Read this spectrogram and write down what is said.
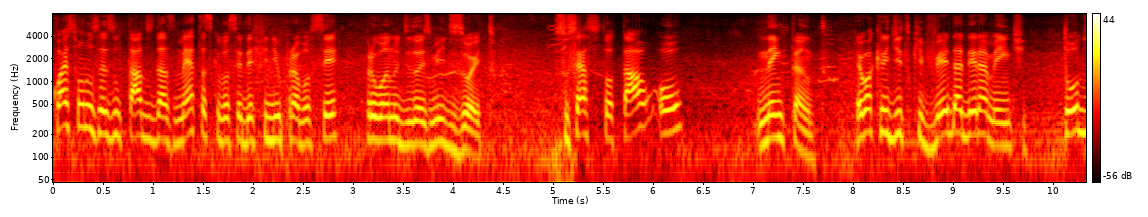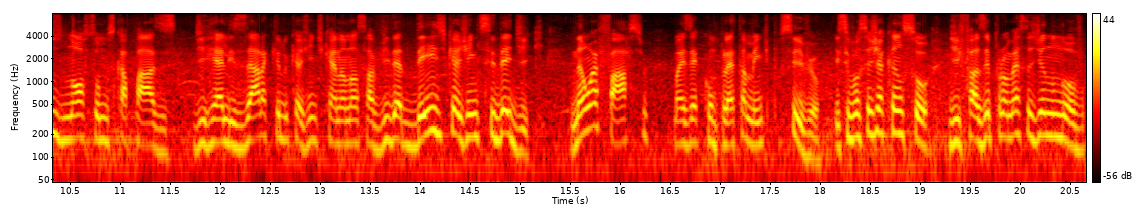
Quais foram os resultados das metas que você definiu para você para o ano de 2018? Sucesso total ou nem tanto? Eu acredito que verdadeiramente todos nós somos capazes de realizar aquilo que a gente quer na nossa vida desde que a gente se dedique. Não é fácil, mas é completamente possível. E se você já cansou de fazer promessas de ano novo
